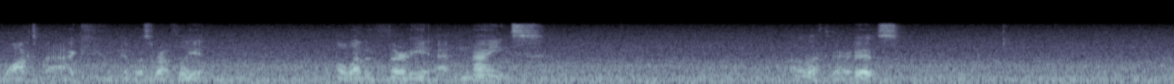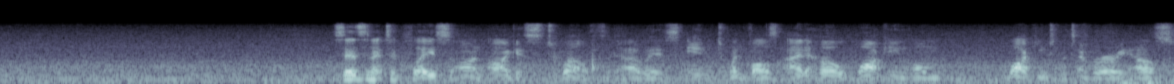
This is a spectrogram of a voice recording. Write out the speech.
walked back. It was roughly 11:30 at night. Oh, look, there it is. This incident took place on August 12th. I was in Twin Falls, Idaho, walking home, walking to the temporary house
